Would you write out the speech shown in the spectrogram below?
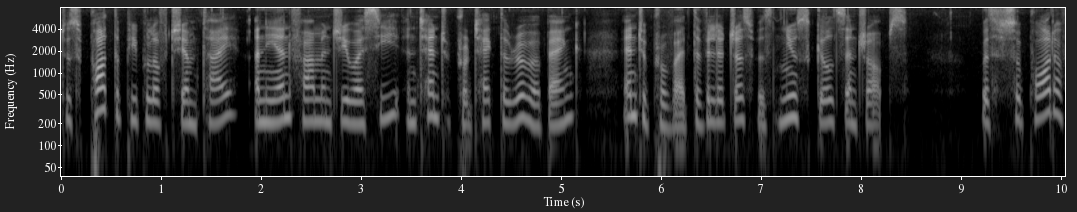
To support the people of Chiamtai, An Nhien Farm and GYC intend to protect the riverbank and to provide the villagers with new skills and jobs. With support of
